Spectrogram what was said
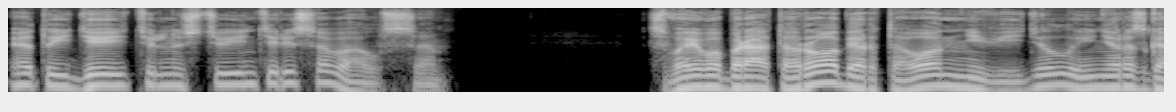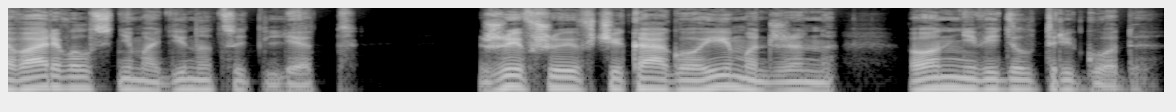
этой деятельностью интересовался. Своего брата Роберта он не видел и не разговаривал с ним 11 лет. Жившую в Чикаго Имаджин он не видел три года.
